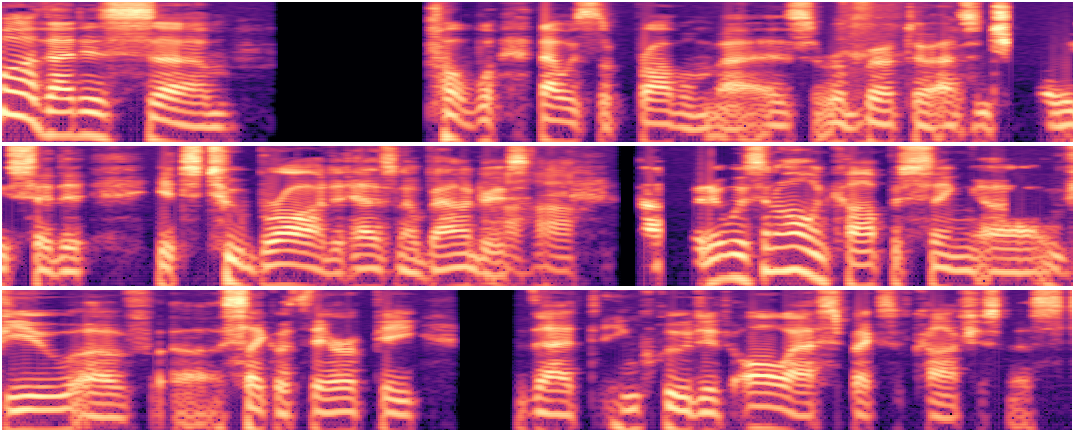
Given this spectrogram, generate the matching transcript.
Well, that is. Um, well, that was the problem, uh, as Roberto Assagioli said. It, it's too broad; it has no boundaries. Uh-huh. Uh, but it was an all-encompassing uh, view of uh, psychotherapy that included all aspects of consciousness.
